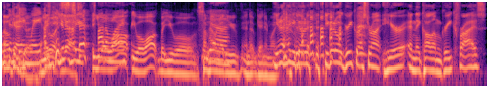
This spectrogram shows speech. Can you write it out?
We're okay. gonna gain weight. You on know- you know how you- You will walk. You will walk, but you will somehow or another you end up gaining weight. You know how you go to you go to a Greek restaurant here and they call them Greek fries.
